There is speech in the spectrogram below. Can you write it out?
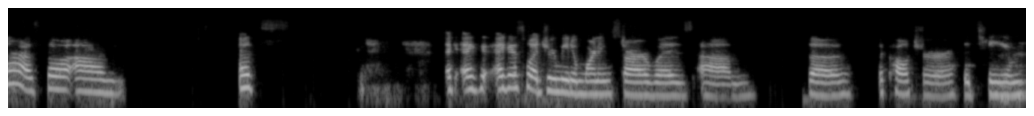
Yeah, so um, it's I, I, I, guess what drew me to Morningstar was um, the the culture, the team.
